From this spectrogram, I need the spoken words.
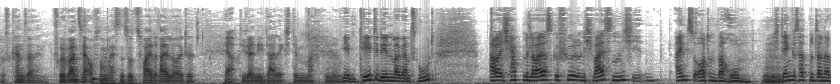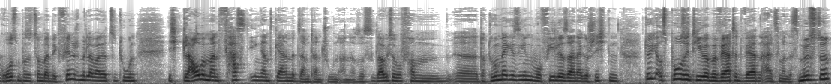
So. Das kann sein. Früher waren es ja auch so meistens so zwei, drei Leute, Ja. die dann die Dalek-Stimmen machten. Ne? Eben täte denen mal ganz gut. Aber ich habe mittlerweile das Gefühl, und ich weiß noch nicht einzuordnen, warum. Ich denke, es hat mit seiner großen Position bei Big Finish mittlerweile zu tun. Ich glaube, man fasst ihn ganz gerne mit Samthandschuhen an. Also das ist, glaube ich, so vom äh, Doctor Who Magazine, wo viele seiner Geschichten durchaus positiver bewertet werden, als man es müsste.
